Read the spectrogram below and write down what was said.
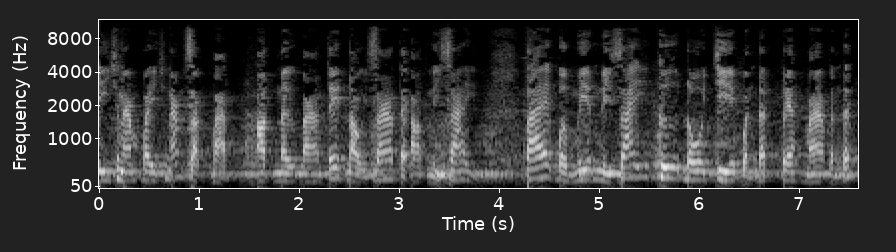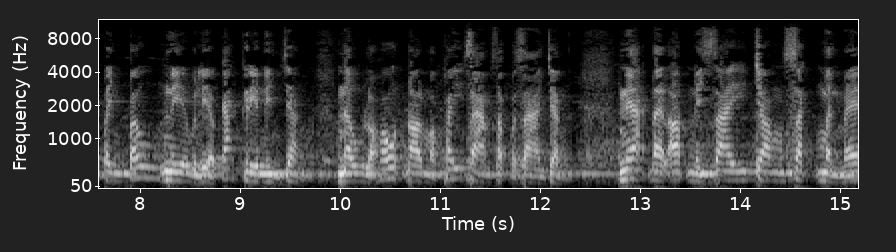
2ឆ្នាំ3ឆ្នាំសឹកបាត់អត់នៅបានទេដោយសារតែអត់និស័យ តែបើមាននិស័យគឺដូចជាបណ្ឌិតព្រះមហាបណ្ឌិតពេញពៅនាវេលាឱកាសគ្រានេះអញ្ចឹងនៅរហូតដល់20 30ភាសាអញ្ចឹងអ្នកដែលអត់និស័យចង់សឹកមិនមែន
